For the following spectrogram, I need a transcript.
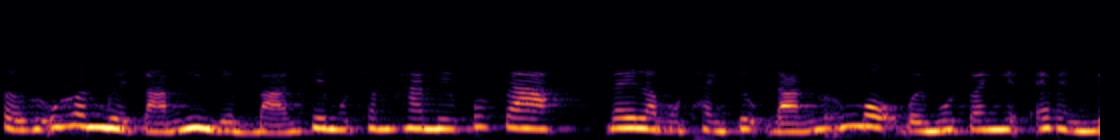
sở hữu hơn 18.000 điểm bán trên 120 quốc gia. Đây là một thành tựu đáng ngưỡng mộ với một doanh nghiệp F&B.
